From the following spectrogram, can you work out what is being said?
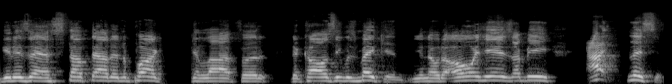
get his ass stumped out in the parking lot for the calls he was making. You know, the old his. I mean, I listen.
